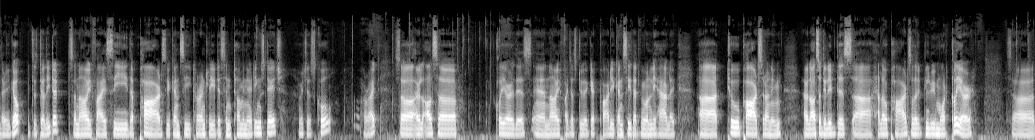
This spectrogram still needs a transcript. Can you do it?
There you go. It is deleted. So now if I see the pods you can see currently it is in terminating stage which is cool. All right. So I will also clear this. And now if I just do a get pod you can see that we only have like uh, two pods running. I will also delete this uh, hello pod so that it will be more clear. So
